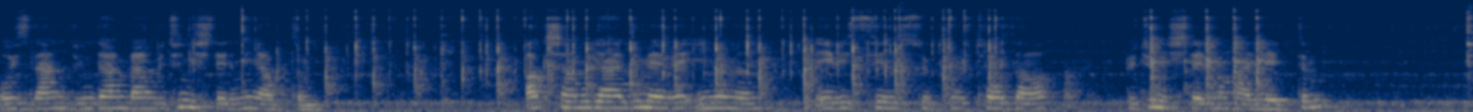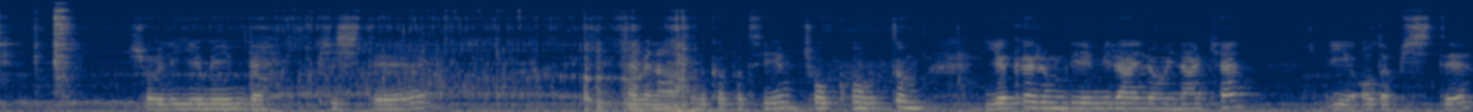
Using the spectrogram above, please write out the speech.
O yüzden dünden ben bütün işlerimi yaptım. Akşam geldim eve inanın evi sil, süpür, toz al. Bütün işlerimi hallettim. Şöyle yemeğim de pişti. Hemen altını kapatayım. Çok korktum. Yakarım diye Mira ile oynarken. İyi o da pişti.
